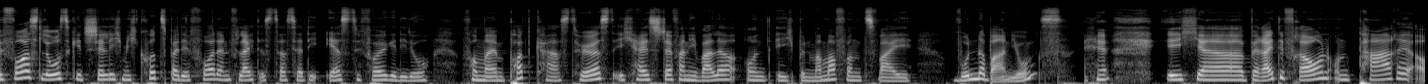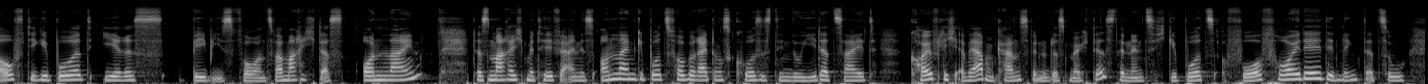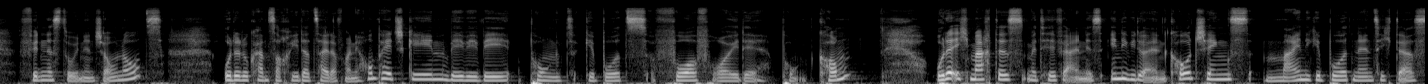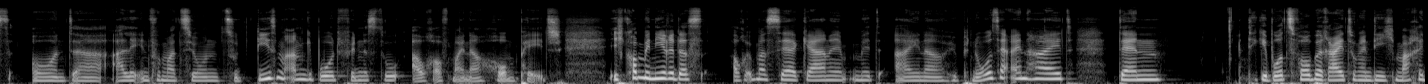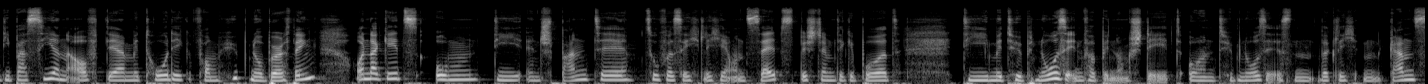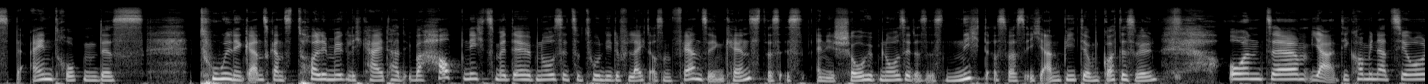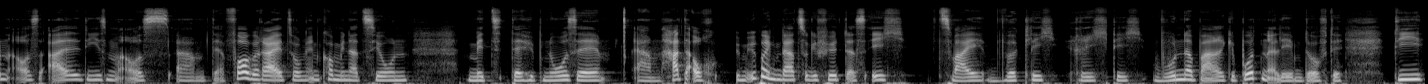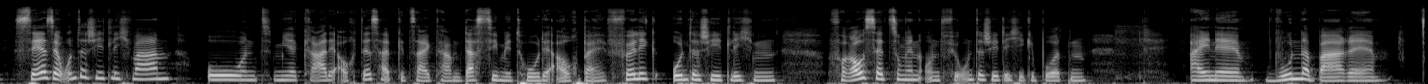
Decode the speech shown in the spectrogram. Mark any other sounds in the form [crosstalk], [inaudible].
Bevor es losgeht, stelle ich mich kurz bei dir vor, denn vielleicht ist das ja die erste Folge, die du von meinem Podcast hörst. Ich heiße Stefanie Waller und ich bin Mama von zwei wunderbaren Jungs. [laughs] Ich äh, bereite Frauen und Paare auf die Geburt ihres Babys vor. Und zwar mache ich das online. Das mache ich mit Hilfe eines Online-Geburtsvorbereitungskurses, den du jederzeit käuflich erwerben kannst, wenn du das möchtest. Der nennt sich Geburtsvorfreude. Den Link dazu findest du in den Show Notes. Oder du kannst auch jederzeit auf meine Homepage gehen, www.geburtsvorfreude.com. Oder ich mache das mit Hilfe eines individuellen Coachings. Meine Geburt nennt sich das. Und äh, alle Informationen zu diesem Angebot findest du auch auf meiner Homepage. Ich kombiniere das auch immer sehr gerne mit einer Hypnoseeinheit, denn die Geburtsvorbereitungen, die ich mache, die basieren auf der Methodik vom Hypnobirthing. Und da geht es um die entspannte, zuversichtliche und selbstbestimmte Geburt, die mit Hypnose in Verbindung steht. Und Hypnose ist ein, wirklich ein ganz beeindruckendes Tool, eine ganz, ganz tolle Möglichkeit, hat überhaupt nichts mit der Hypnose zu tun, die du vielleicht aus dem Fernsehen kennst. Das ist eine Showhypnose, das ist nicht das, was ich anbiete, um Gottes Willen. Und ähm, ja, die Kombination aus all diesem, aus ähm, der Vorbereitung in Kombination mit der Hypnose, ähm, hat auch im Übrigen dazu geführt, dass ich zwei wirklich richtig wunderbare Geburten erleben durfte, die sehr, sehr unterschiedlich waren und mir gerade auch deshalb gezeigt haben, dass die Methode auch bei völlig unterschiedlichen Voraussetzungen und für unterschiedliche Geburten eine wunderbare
